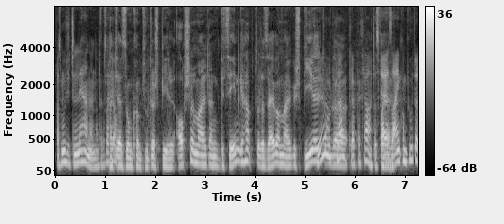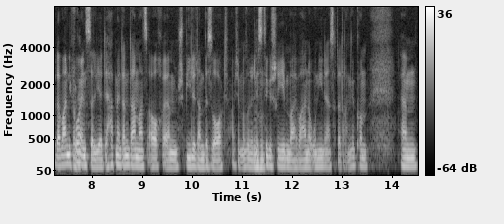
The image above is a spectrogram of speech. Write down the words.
was muss ich denn lernen? Hat, er, gesagt, hat er so ein Computerspiel auch schon mal dann gesehen gehabt oder selber mal gespielt? Ja, oder? Klar, klar, klar. Das war ja. ja sein Computer, da waren die okay. vorinstalliert. Der hat mir dann damals auch ähm, Spiele dann besorgt. Habe ich immer so eine mhm. Liste geschrieben, weil er war an der Uni, dann ist er da dran gekommen. Ähm,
